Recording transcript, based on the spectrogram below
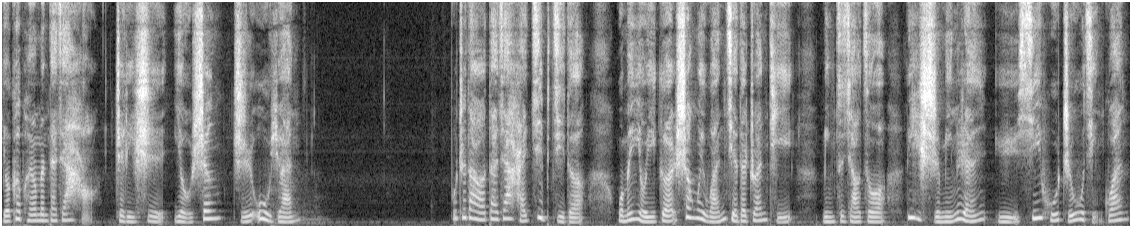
游客朋友们，大家好，这里是有声植物园。不知道大家还记不记得，我们有一个尚未完结的专题，名字叫做《历史名人与西湖植物景观》。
